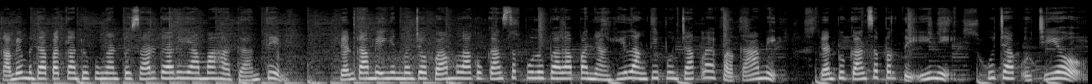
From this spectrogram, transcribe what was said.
Kami mendapatkan dukungan besar dari Yamaha dan tim, dan kami ingin mencoba melakukan 10 balapan yang hilang di puncak level kami, dan bukan seperti ini, ucap Uchiyo.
